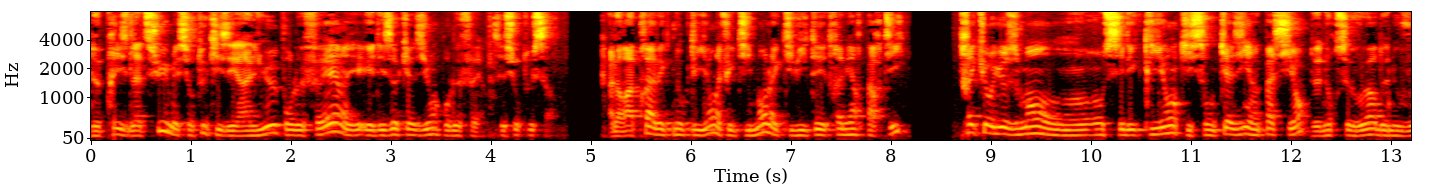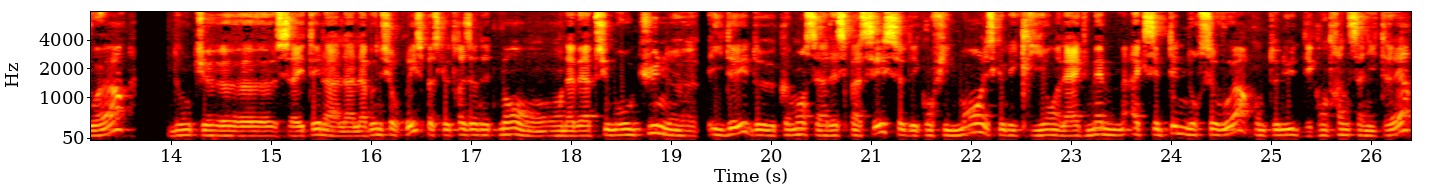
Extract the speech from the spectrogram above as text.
de prise là-dessus, mais surtout qu'ils aient un lieu pour le faire et, et des occasions pour le faire. C'est surtout ça. Alors après avec nos clients, effectivement, l'activité est très bien repartie. Très curieusement, c'est les clients qui sont quasi impatients de nous recevoir, de nous voir. Donc euh, ça a été la, bonne surprise parce que très honnêtement, on n'avait absolument aucune euh, idée de comment ça allait se passer ce déconfinement. Est-ce que les clients allaient même accepter de nous recevoir compte tenu des contraintes sanitaires?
